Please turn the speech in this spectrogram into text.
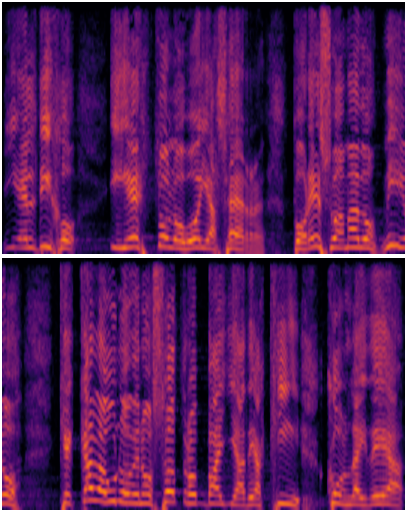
Y él dijo, y esto lo voy a hacer. Por eso, amados míos, que cada uno de nosotros vaya de aquí con la idea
